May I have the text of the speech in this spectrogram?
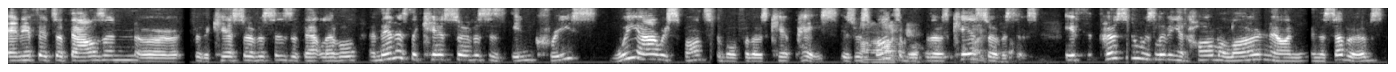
And if it's a thousand or for the care services at that level, and then as the care services increase, we are responsible for those care pace is responsible uh, okay. for those care services if the person was living at home alone now in, in the suburbs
